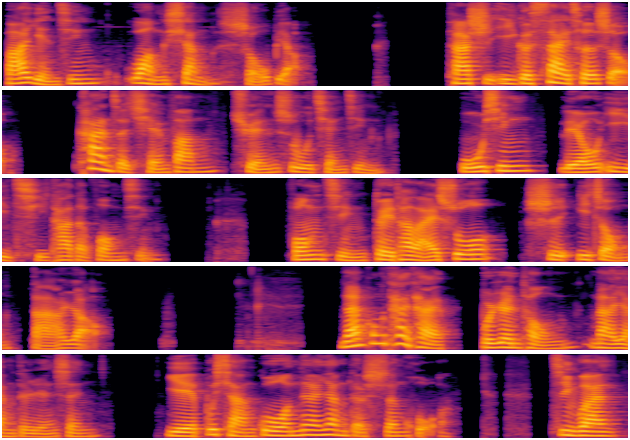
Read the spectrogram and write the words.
把眼睛望向手表。他是一个赛车手，看着前方全速前进，无心留意其他的风景。风景对他来说是一种打扰。南宫太太不认同那样的人生。也不想过那样的生活。尽管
